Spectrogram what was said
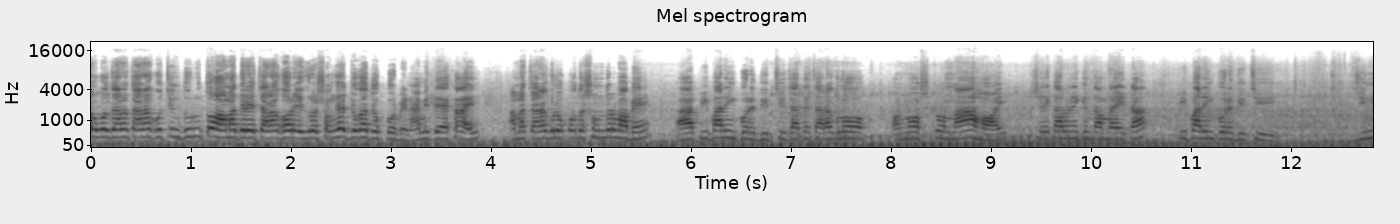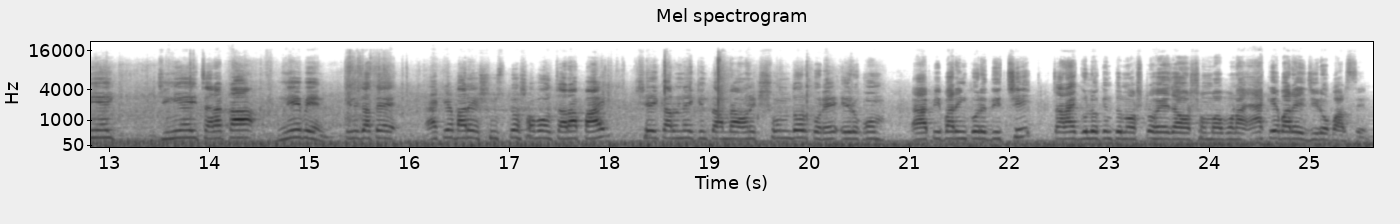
সবল যারা চারা করছেন, দ্রুত আমাদের এই চারা ঘর এগুলোর সঙ্গে যোগাযোগ করবেন। আমি দেখাই, আমরা চারাগুলো কত সুন্দরভাবে প্রিপারিং করে দিচ্ছি যাতে চারাগুলো নষ্ট না হয়। সেই কারণে কিন্তু আমরা এটা প্রিপারিং করে দিচ্ছি। যিনি এই যিনি এই চারাটা নেবেন, তিনি যাতে একেবারে সুস্থ, সবল চারা পায়, সেই কারণেই কিন্তু আমরা অনেক সুন্দর করে এরকম প্রিপারিং করে দিচ্ছি। চারাগুলো কিন্তু নষ্ট হয়ে যাওয়ার সম্ভাবনা একেবারেই জিরো পার্সেন্ট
